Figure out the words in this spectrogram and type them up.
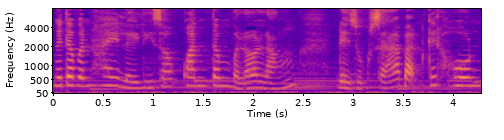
Người ta vẫn hay lấy lý do quan tâm và lo lắng để dục xã bạn kết hôn,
